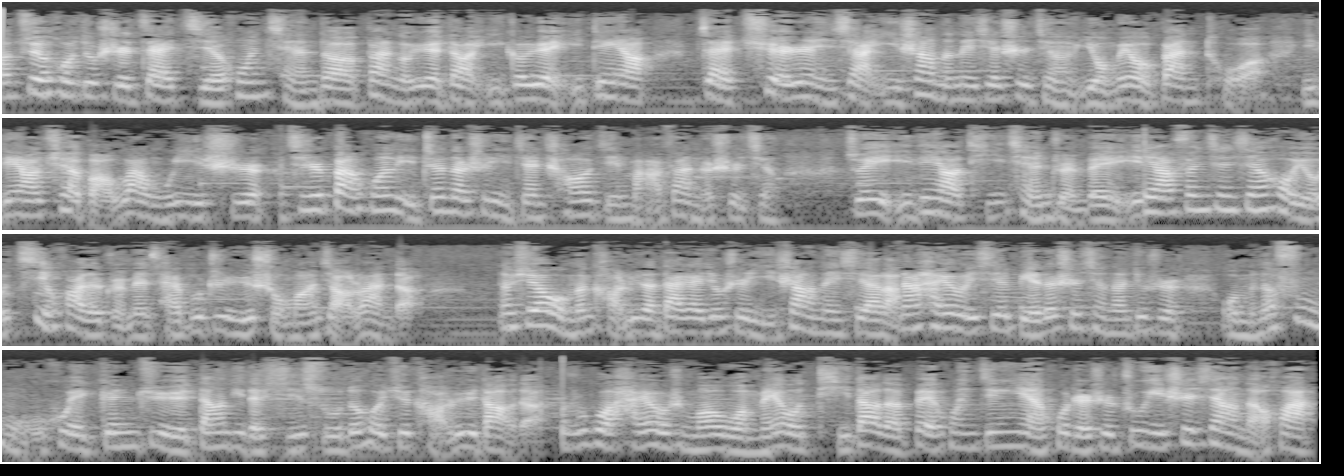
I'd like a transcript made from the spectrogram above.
那最后就是在结婚前的半个月到一个月，一定要再确认一下以上的那些事情有没有办妥，一定要确保万无一失。其实办婚礼真的是一件超级麻烦的事情。所以一定要提前准备，一定要分清先后，有计划的准备，才不至于手忙脚乱的。那需要我们考虑的大概就是以上那些了。那还有一些别的事情呢，就是我们的父母会根据当地的习俗都会去考虑到的。如果还有什么我没有提到的备婚经验或者是注意事项的话，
